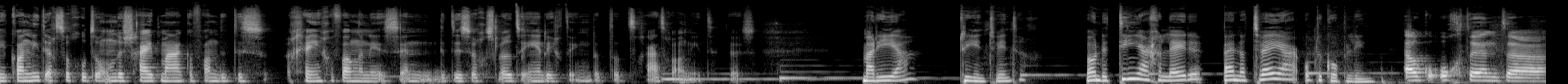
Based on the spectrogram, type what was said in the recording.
je kan niet echt zo goed een onderscheid maken van dit is geen gevangenis en dit is een gesloten inrichting. Dat, dat gaat gewoon niet. Dus. Maria, 23, woonde tien jaar geleden bijna twee jaar op de koppeling. Elke ochtend uh,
